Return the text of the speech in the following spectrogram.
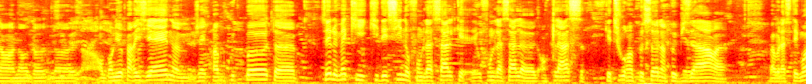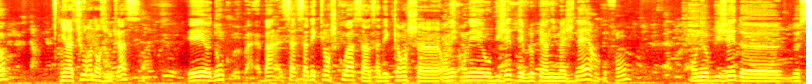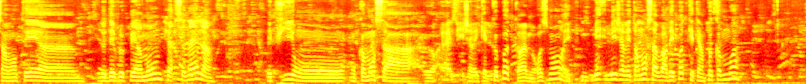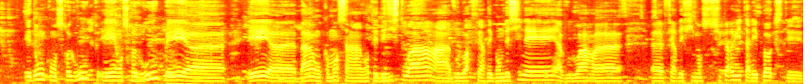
en banlieue parisienne. J'avais pas beaucoup de potes. Euh, tu sais, le mec qui, dessine au fond de la salle, au fond de la salle euh, en classe, qui est toujours un peu seul, un peu bizarre. Euh, bah voilà, c'était moi. Il y en a toujours un dans une classe. Et donc, bah, bah, ça, déclenche quoi ça, déclenche. on est obligé de développer un imaginaire au fond on est obligé de, de s'inventer, euh, de développer un monde personnel. Et puis on, commence à, euh, j'avais quelques potes quand même heureusement, mais, j'avais tendance à avoir des potes qui étaient un peu comme moi. Et donc on se regroupe et on se regroupe et euh, et bah on commence à inventer des histoires, à vouloir faire des bandes dessinées, à vouloir faire des films en Super 8 à l'époque, c'était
